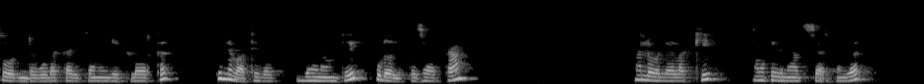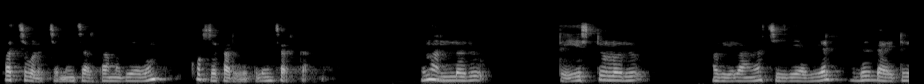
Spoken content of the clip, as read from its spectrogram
ചോറിന്റെ കൂടെ കഴിക്കാൻ വേണ്ടിയിട്ടുള്ളവർക്ക് പിന്നെ ബാക്കി വേണമെങ്കിൽ കൂടുതൽ ഉപ്പ് ചേർക്കാം. നല്ലപോലെ ഇളക്കി നമുക്കിതിനകത്ത് ചേർക്കുന്നത് പച്ച വെളിച്ചെണ്ണയും ചേർത്താൽ മതിയാവും. കുറച്ച് കറിവേപ്പിലയും ചേർക്കാം. ഇത് നല്ലൊരു ടേസ്റ്റുള്ളൊരു അവിയലാണ് ചീര അവിയൽ ഇത് ഡയറ്റ്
